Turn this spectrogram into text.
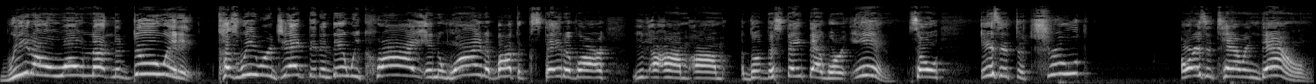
we don't want nothing to do with it. Cause we reject it and then we cry and whine about the state of our um um the, the state that we're in. So is it the truth or is it tearing down?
